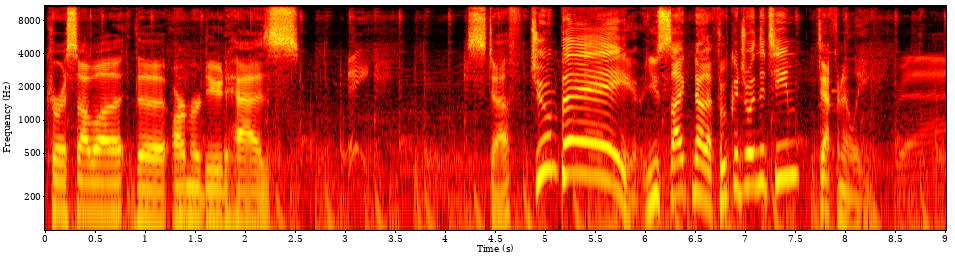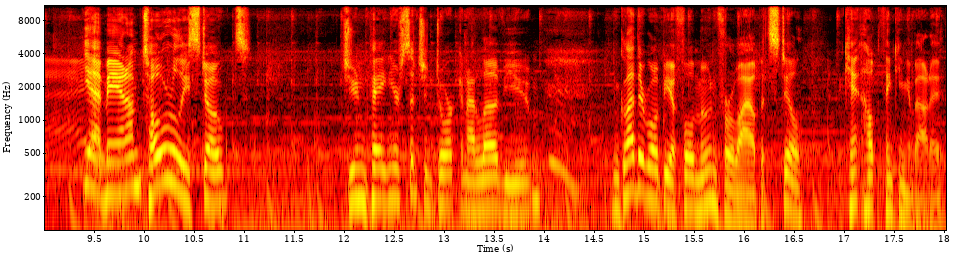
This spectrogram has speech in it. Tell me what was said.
Kurosawa, the armor dude, has stuff. Junpei! Are you psyched now that Fuuka joined the team? Definitely. Yeah, man, I'm totally stoked. Junpei, you're such a dork and I love you. I'm glad there won't be a full moon for a while, but still, I can't help thinking about it.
